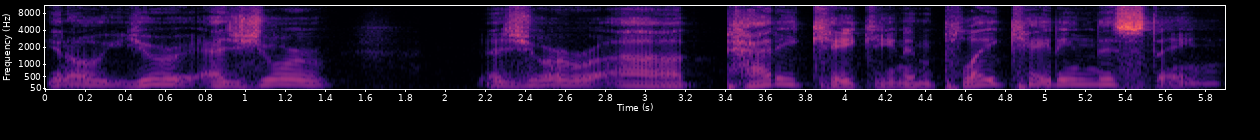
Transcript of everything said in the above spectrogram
you know, you're as you're as you're uh, patty caking and placating this thing,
